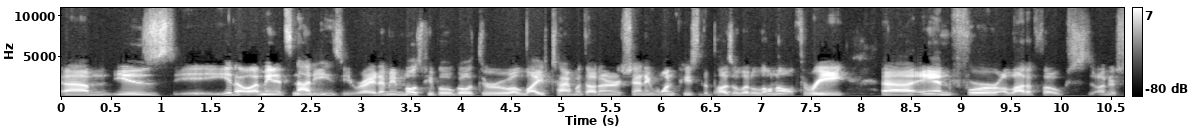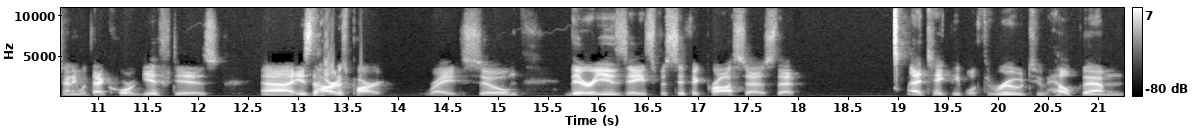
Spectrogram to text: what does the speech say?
um, is you know I mean it's not easy, right? I mean most people go through a lifetime without understanding one piece of the puzzle, let alone all three. Uh, and for a lot of folks, understanding what that core gift is uh, is the hardest part, right? So there is a specific process that I take people through to help them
